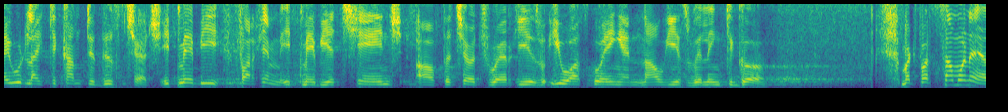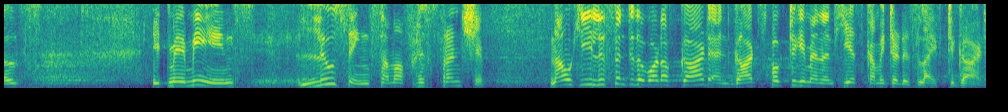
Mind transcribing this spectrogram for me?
I would like to come to this church. It may be, for him, it may be a change of the church where he, is, he was going and now he is willing to go. But for someone else, it may means losing some of his friendship. Now he listened to the word of god and god spoke to him and he has committed his life to god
